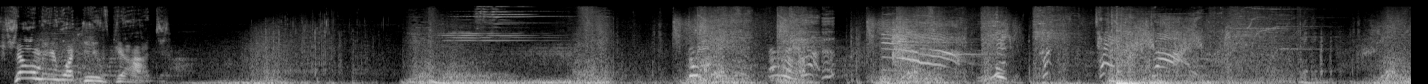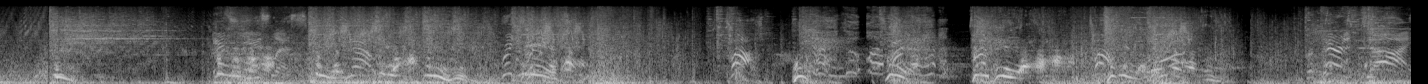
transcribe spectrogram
Show me what you've got. Die! Prepare to die!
